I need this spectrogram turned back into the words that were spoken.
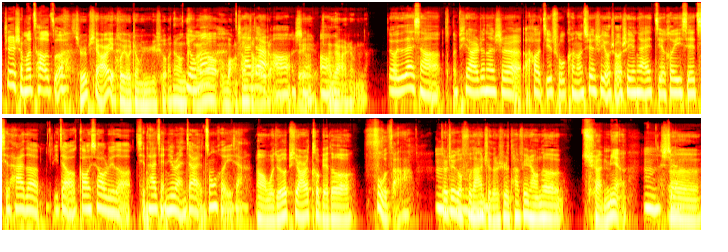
这是什么操作？其实 PR 也会有这种预设，但可能有吗要网上找插件一找，哦是对，哦插件什么的。对，我就在想，PR 真的是好基础，可能确实有时候是应该结合一些其他的比较高效率的其他剪辑软件综合一下。啊，我觉得 PR 特别的复杂，就这个复杂指的是它非常的全面。嗯，是、呃，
